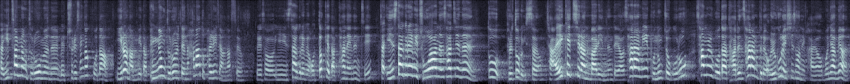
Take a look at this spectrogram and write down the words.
자, 2,000명 들어오면은 매출이 생각보다 일어납니다. 100명 들어올 때는 하나도 팔리지 않았어요. 그래서 이 인스타그램이 어떻게 나타내는지. 자, 인스타그램이 좋아하는 사진은 또 별도로 있어요. 자, 아이캐치라는 말이 있는데요. 사람이 본능적으로 사물보다 다른 사람들의 얼굴에 시선이 가요. 뭐냐면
